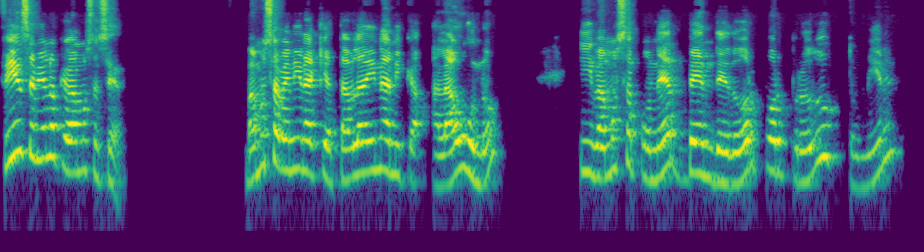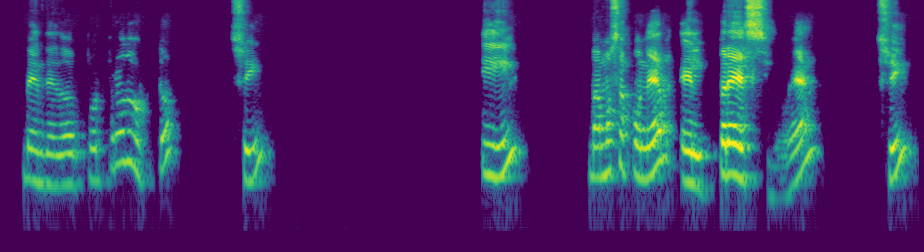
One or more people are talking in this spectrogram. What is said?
fíjense bien lo que vamos a hacer. Vamos a venir aquí a tabla dinámica a la 1 y vamos a poner vendedor por producto. Miren, vendedor por producto. ¿Sí? Y vamos a poner el precio, ¿eh? ¿Sí?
